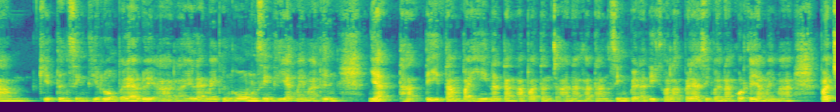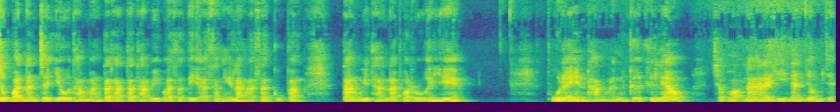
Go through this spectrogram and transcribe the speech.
ตามคิดถึงสิ่งที่ล่วงไปแล้วด้วยอะไร และไม่พึงโงถึงสิ่งที่ยังไม่มาถึง ยะทะตีตัมไปะหีนันตังอปตัญจานาคตังสิ่งเป็นอดีตก็ละไปแล้วสิ่งเป็นอนาคตก็ยังไม่มา ปัจจุบันนั้นจะโยธรรมังตถาตถาวิปัสสติอสังเหลังอสังกุปังตังวิธานะพรุหเยผู้ใดเห็นธรรมอันเกิดขึ้นแล้ว เฉพาะหน้าในที่นั้นย่อมจะ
